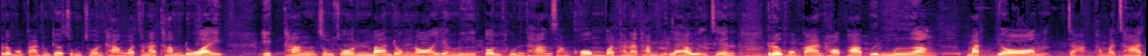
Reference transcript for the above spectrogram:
เรื่องของการท่องเที่ยวชุมชนทางวัฒนธรรมด้วย อีกทั้งชุมชนบ้านดงน้อยยังมีต้นทุนทางสังคม วัฒนธรรมอยู่แล้ว อย่างเช่น เรื่องของการทอผ้าพื้นเมือง มัดย้อมจากธรรมชาติ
